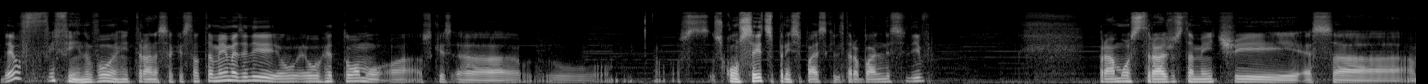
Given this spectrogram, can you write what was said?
Daí eu, enfim, não vou entrar nessa questão também, mas ele, eu, eu retomo uh, os, os, conceitos principais que ele trabalha nesse livro para mostrar justamente essa,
